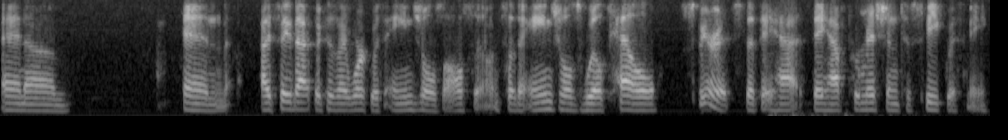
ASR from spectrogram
And um and I say that because I work with angels also, and so the angels will tell spirits that they have they have permission to speak with me.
